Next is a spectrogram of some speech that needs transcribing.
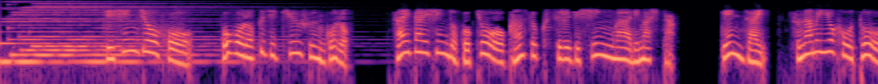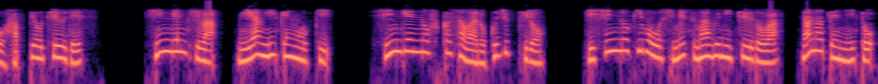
地震情報、午後6時9分頃、最大震度5強を観測する地震がありました。現在、津波予報等を発表中です。震源地は宮城県沖。震源の深さは60キロ。地震の規模を示すマグニチュードは7.2と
